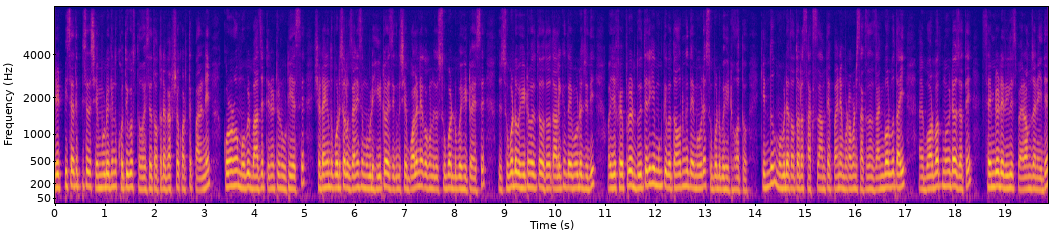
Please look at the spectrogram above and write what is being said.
ডেট পিছাতে পিছাতে সেই মুভিটা কিন্তু ক্ষতিগ্রস্ত হয়েছে, ততটা ব্যবসা করতে পারেনি। কোনো রকম মুভির বাজেট টেনে টেনে উঠে এসে সেটা কিন্তু পরিচালক জানিয়েছে মুভিটা হিট হয়েছে, কিন্তু সে বলেনি কখনো যে সুপার ডুবো হিট হয়েছে। যদি সুপার ডুবো হিট হতে, হতো, তাহলে কিন্তু এই মুভিটা যদি ওই যে ফেব্রুয়ারি দুই তারিখে মুক্তি পেত, তখন কিন্তু এই মুভিটা সুপার ডুবো হিট হতো। কিন্তু মুভিটা ততটা সাকসেস আনতে পারেনি, মোটামুটি সাকসেস আমি বলব তাই বরবাদ মুভিটাও যাতে সেম ডেটে রিলিজ পায় রমজান ঈদে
